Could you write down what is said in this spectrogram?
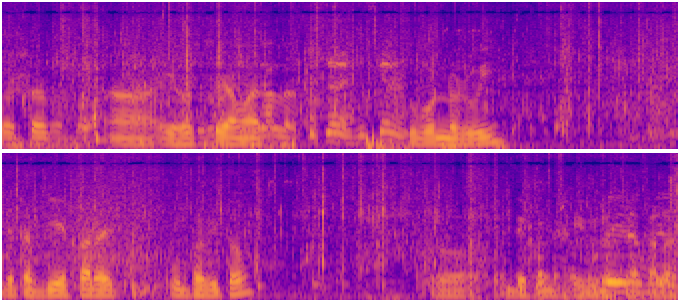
দর্শক এ হচ্ছে আমার সুবর্ণ রুই যেটা বিএফআরআই উদ্ভাবিত তো দেখুন সেইগুলো হচ্ছে কালার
